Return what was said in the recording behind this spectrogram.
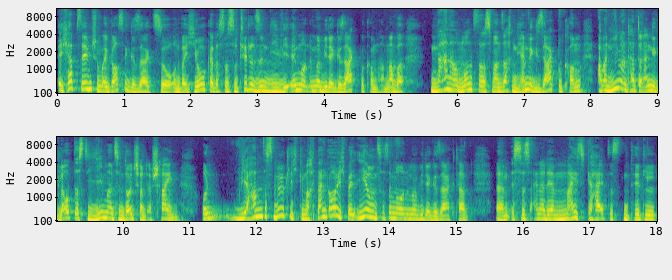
ich habe es eben schon bei Gossip gesagt so und bei Hyoka, dass das so Titel sind, die wir immer und immer wieder gesagt bekommen haben. Aber Nana und Monster, das waren Sachen, die haben wir gesagt bekommen, aber niemand hat daran geglaubt, dass die jemals in Deutschland erscheinen. Und wir haben das möglich gemacht, dank euch, weil ihr uns das immer und immer wieder gesagt habt. Ähm, ist es einer der meistgehyptesten Titel,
